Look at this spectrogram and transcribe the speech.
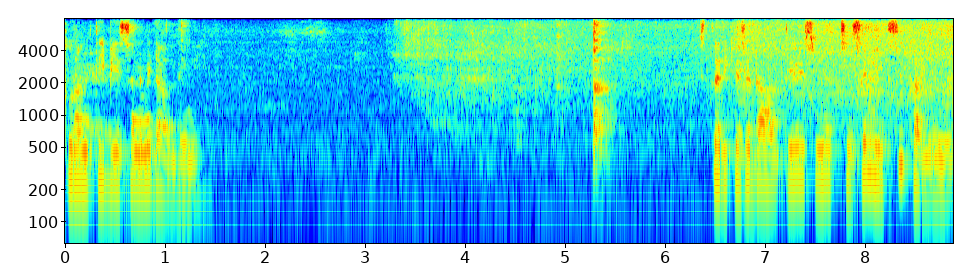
तुरंत ही बेसन में डाल देंगे। इस तरीके से डालते हुए इसमें अच्छे से मिक्स कर लेंगे।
